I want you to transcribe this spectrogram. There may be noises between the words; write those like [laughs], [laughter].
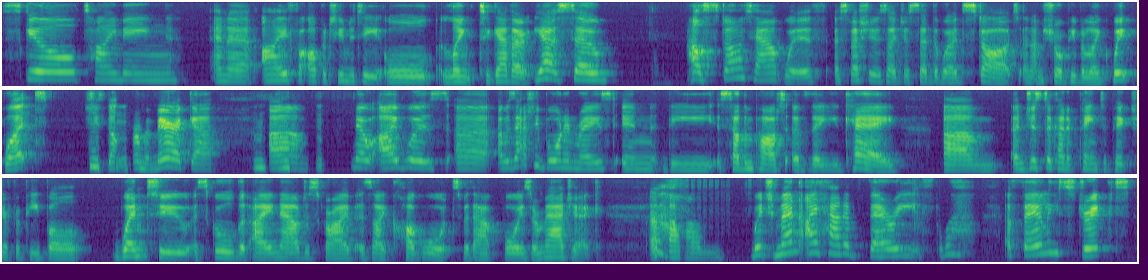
skill, timing, and an eye for opportunity all linked together. Yeah, so I'll start out with, especially as I just said the word start, and I'm sure people are like, wait, what? She's not [laughs] from America. Um, [laughs] no, I was uh, I was actually born and raised in the southern part of the UK. Um, and just to kind of paint a picture for people, went to a school that I now describe as like Hogwarts without boys or magic, [laughs] um, which meant I had a very, well, a fairly strict,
